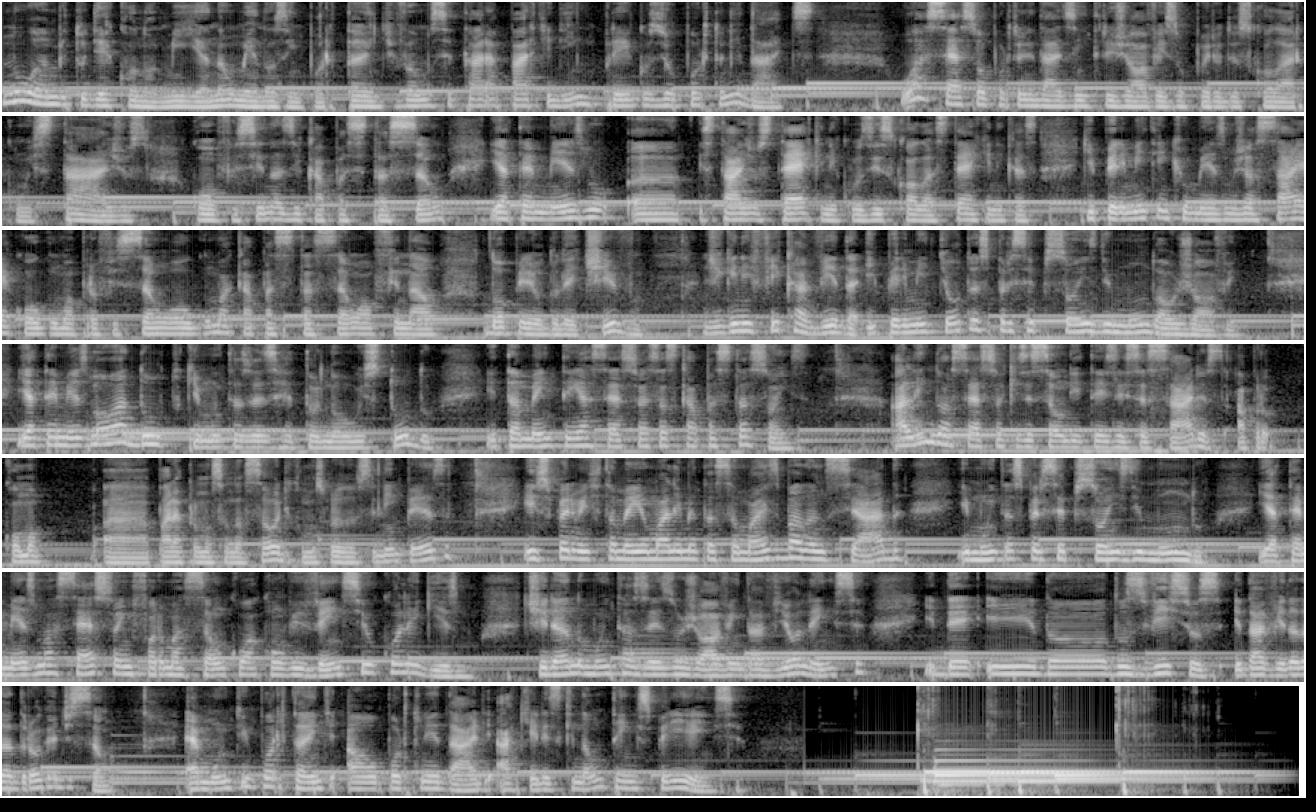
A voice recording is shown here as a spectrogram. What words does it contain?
No âmbito de economia, não menos importante, vamos citar a parte de empregos e oportunidades. O acesso a oportunidades entre jovens no período escolar com estágios, com oficinas de capacitação e até mesmo uh, estágios técnicos e escolas técnicas que permitem que o mesmo já saia com alguma profissão ou alguma capacitação ao final do período letivo, dignifica a vida e permite outras percepções de mundo ao jovem e até mesmo ao adulto que muitas vezes retornou ao estudo e também tem acesso a essas capacitações. Além do acesso à aquisição de itens necessários, como para a promoção da saúde, como os produtos de limpeza. Isso permite também uma alimentação mais balanceada e muitas percepções de mundo e até mesmo acesso à informação com a convivência e o coleguismo, tirando muitas vezes o jovem da violência e, de, e do, dos vícios e da vida da drogadição. É muito importante a oportunidade àqueles que não têm experiência.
